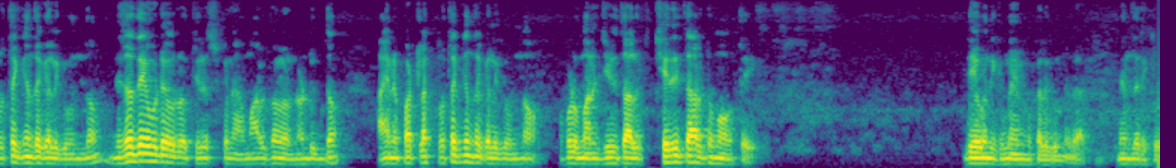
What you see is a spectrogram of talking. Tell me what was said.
కృతజ్ఞత కలిగి ఉందాం. నిజదేవుడు ఎవరో తెలుసుకుని ఆ మార్గంలో నడుద్దాం. ఆయన పట్ల కృతజ్ఞత కలిగి ఉందాం. అప్పుడు మన జీవితాలు చరితార్థం అవుతాయి దేవునికి మేము కలిగి ఉండగా మీ అందరికీ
